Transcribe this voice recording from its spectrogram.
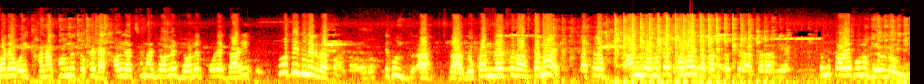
পরে ওই খানাখন্দ চোখে দেখাও যাচ্ছে না জলে। জলে পড়ে গাড়ি প্রতিদিনের ব্যাপার। দেখুন দোকানদার তো রাস্তা নয়, তাছাড়া আম জনতা সবাই যাতায়াত করছে রাস্তাটা দিয়ে। কিন্তু কারও কোনো হেলদোল নেই।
